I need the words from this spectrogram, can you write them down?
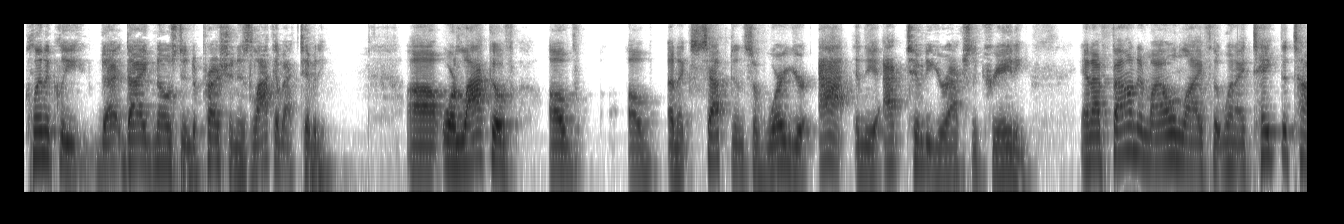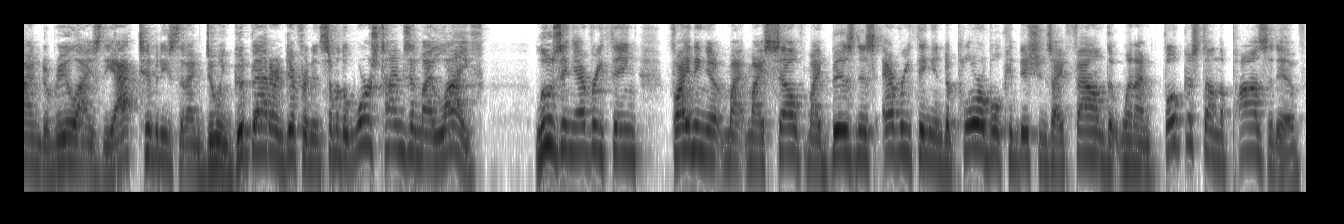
clinically di- diagnosed in depression is lack of activity uh, or lack of, of, of an acceptance of where you're at and the activity you're actually creating. And I've found in my own life that when I take the time to realize the activities that I'm doing, good, bad, or indifferent, in some of the worst times in my life, losing everything, fighting my, myself, my business, everything in deplorable conditions, I found that when I'm focused on the positive,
